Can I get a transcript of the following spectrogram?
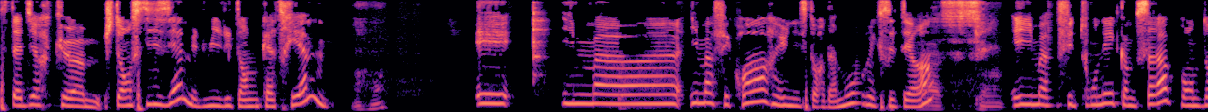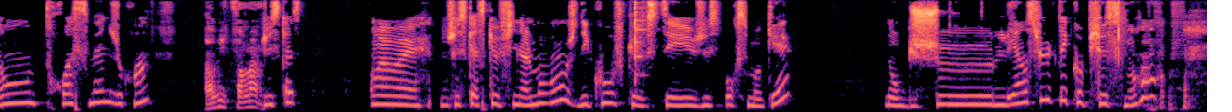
c'est-à-dire que euh, j'étais en sixième et lui, il était en quatrième. Mhm. Et il m'a, il m'a fait croire à une histoire d'amour, etc. Ah, et il m'a fait tourner comme ça pendant trois semaines, je crois. Ah oui, quand même. Jusqu'à ce... Ouais, ouais. Jusqu'à ce que finalement, je découvre que c'était juste pour se moquer. Donc, je l'ai insulté copieusement.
